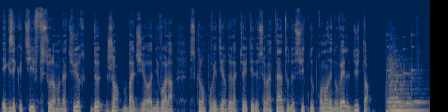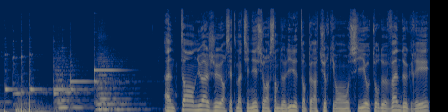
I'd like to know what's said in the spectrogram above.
exécutif sous la mandature de Jean Bagione. Voilà ce que l'on pouvait dire de l'actualité de ce matin. Tout de suite, nous prenons des nouvelles du temps. Un temps nuageux en cette matinée sur l'ensemble de l'île, des températures qui vont osciller autour de 20 degrés.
